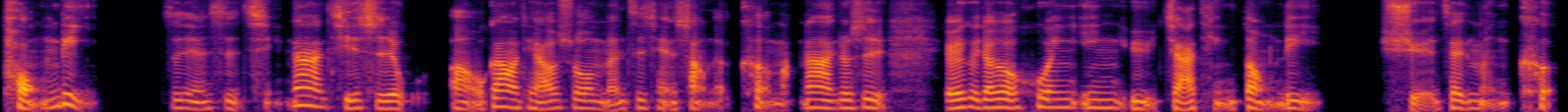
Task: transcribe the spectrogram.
同理这件事情。那其实呃，我刚好提到说我们之前上的课嘛，那就是有一个叫做《婚姻与家庭动力学》这门课。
